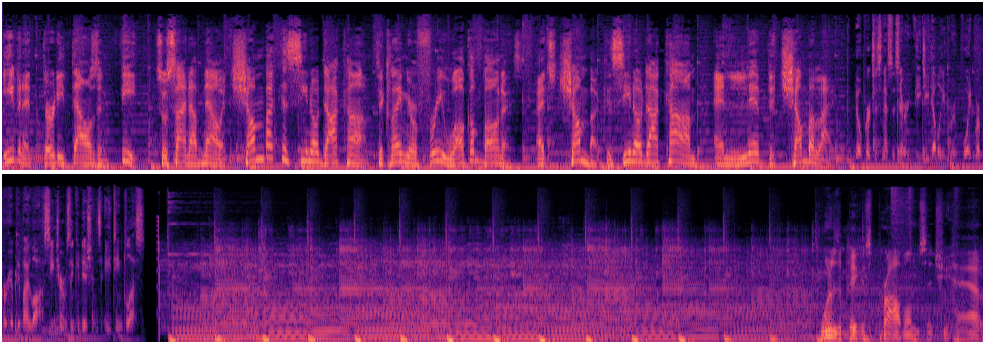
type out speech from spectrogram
even at 30,000 feet. So sign up now at ChumbaCasino.com to claim your free welcome bonus. That's ChumbaCasino.com and live the Chumba life. No purchase necessary. VGW. Void were prohibited by law. See terms and conditions. 18 plus. One of the biggest problems that you have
